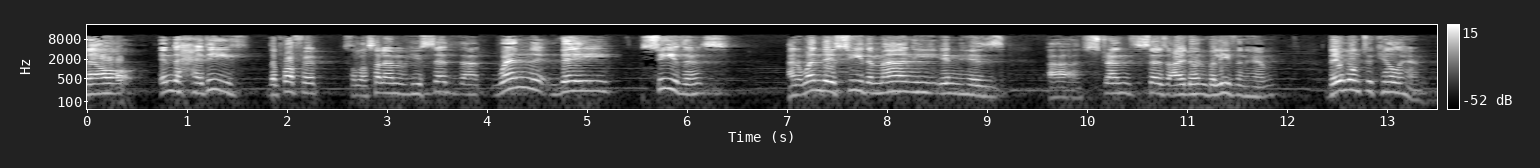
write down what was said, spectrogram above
Now, in the hadith, the Prophet ﷺ, he said that when they see this, and when they see the man he in his uh, strength says, I don't believe in him, they want to kill him.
